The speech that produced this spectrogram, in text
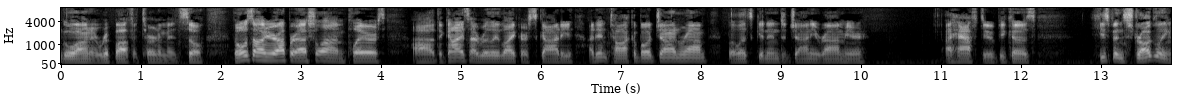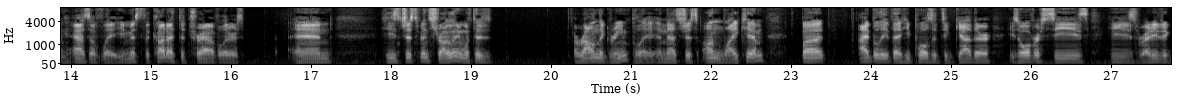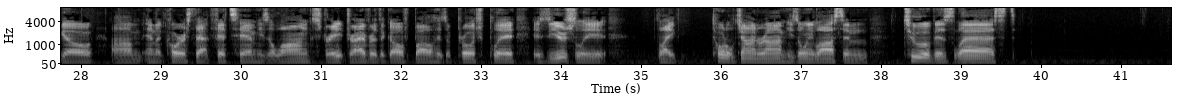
go on and rip off a tournament. So those are your upper echelon players. Uh, the guys I really like are Scotty. I didn't talk about Jon Rahm, but let's get into Johnny Rahm here. I have to because he's been struggling as of late. He missed the cut at the Travelers, and he's just been struggling with his around the green play, and that's just unlike him. But I believe that he pulls it together. He's overseas. He's ready to go. Um, and of course, that fits him. He's a long, straight driver of the golf ball. His approach play is usually like total Jon Rahm. He's only lost in two of his last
